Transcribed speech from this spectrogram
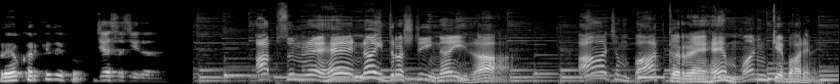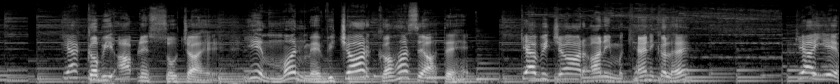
प्रयोग करके देखो। जय सचिदानंद आप सुन रहे हैं नई दृष्टि नई राह। आज हम बात कर रहे हैं मन के बारे में। क्या कभी आपने सोचा है ये मन में विचार कहाँ से आते हैं? क्या विचार आनी मैकेनिकल है? क्या ये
